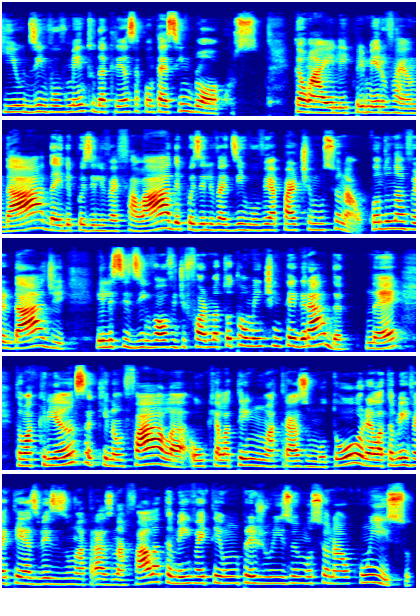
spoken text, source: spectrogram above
que o desenvolvimento da criança acontece em blocos. Então, ah, ele primeiro vai andar, daí depois ele vai falar, depois ele vai desenvolver a parte emocional. Quando na verdade ele se desenvolve de forma totalmente integrada, né? Então, a criança que não fala ou que ela tem um atraso motor, ela também vai ter às vezes um atraso na fala, também vai ter um prejuízo emocional com isso.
